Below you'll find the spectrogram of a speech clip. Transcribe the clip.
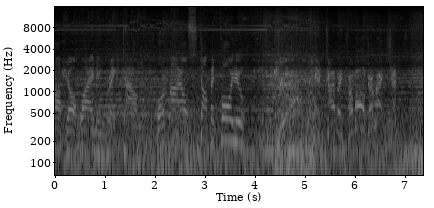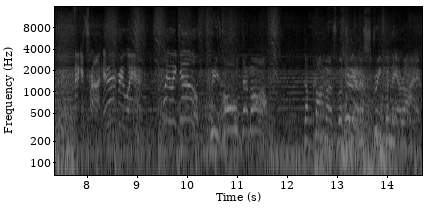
Stop your whining, Breakdown, or I'll stop it for you. Incoming from all directions! Megatron, they're everywhere! What do we do? We hold them off. The bombers will clear the street when they arrive.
